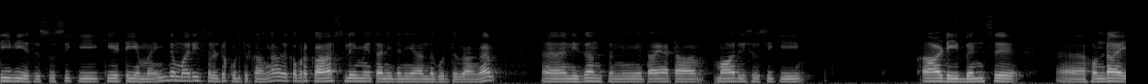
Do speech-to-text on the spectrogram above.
டிவிஎஸ் சுசுகி கேடிஎம் இந்த மாதிரி சொல்லிட்டு கொடுத்துருக்காங்க. அதுக்கப்புறம் கார்ஸ்லேயுமே தனித்தனியாக வந்து கொடுத்துருக்காங்க. Nissan Sunny Toyota Maruti Suzuki Audi Benz Hyundai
